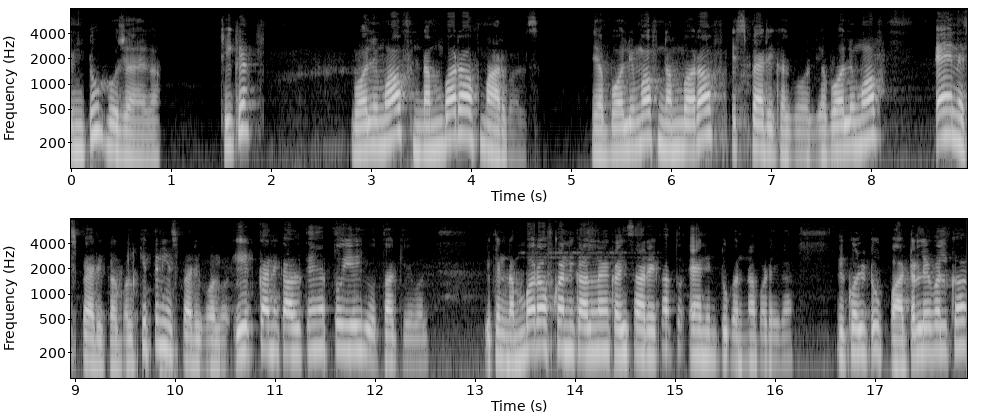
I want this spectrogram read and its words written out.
इंटू हो जाएगा। ठीक है? Volume of number of marbles या volume of number of spherical ball या volume of n spherical ball कितनी स्पेरिकल बॉल एक का निकालते हैं तो यही होता केवल। लेकिन नंबर ऑफ़ का निकालना है कई सारे का तो एन इंटू करना पड़ेगा। इक्वल टू वाटर लेवल का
